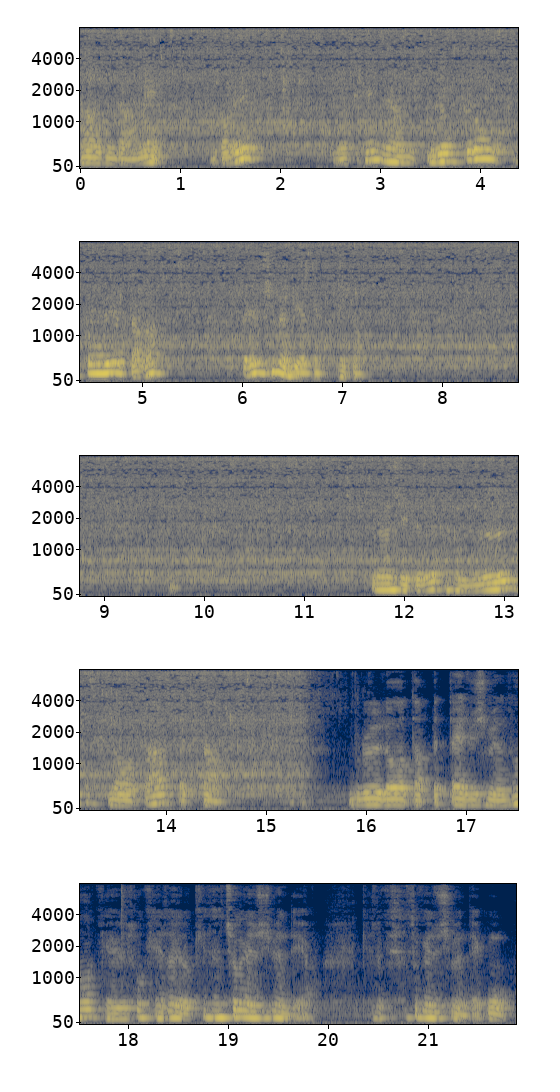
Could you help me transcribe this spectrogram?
받아준 다음에 이거를 이렇게 그냥 물을 끌어 끌어올렸다가 빼주시면 돼요, 계속해서. 이런 식으로 계속 물을 넣었다 뺐다. 물을 넣었다 뺐다 해주시면서 계속해서 이렇게 세척을 해주시면 돼요. 계속 세척해 주시면 되고,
